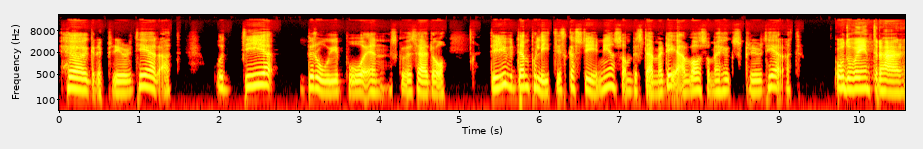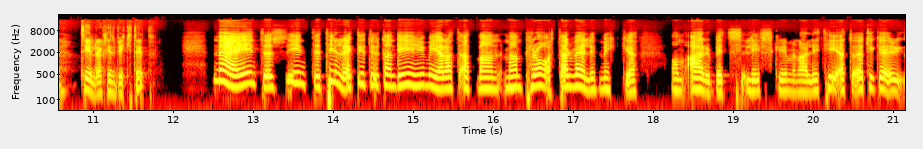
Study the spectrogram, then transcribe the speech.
högre prioriterat. Och det beror ju på en, ska vi säga då, det är ju den politiska styrningen som bestämmer det, vad som är högst prioriterat. Och då är inte det här tillräckligt viktigt? Nej, inte, inte tillräckligt, utan det är ju mer att, att man, man pratar väldigt mycket om arbetslivskriminalitet och jag tycker,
